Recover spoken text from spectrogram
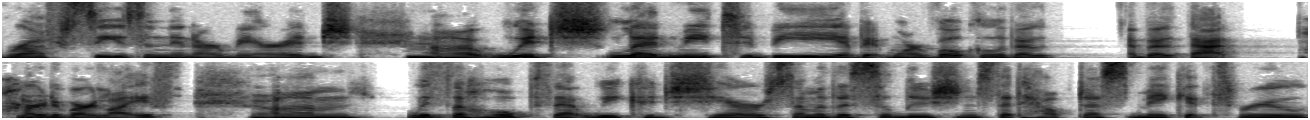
rough season in our marriage mm. uh, which led me to be a bit more vocal about about that part yeah. of our life yeah. um, with the hope that we could share some of the solutions that helped us make it through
